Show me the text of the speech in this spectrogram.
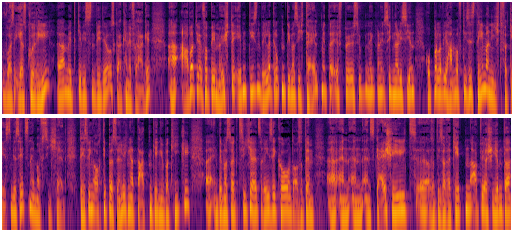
war es eher skurril ja, mit gewissen Videos, gar keine Frage. Äh, aber die ÖVP möchte eben diesen Wählergruppen, die man sich teilt mit der FPÖ, signalisieren, hoppala, wir haben auf dieses Thema nicht vergessen. Wir setzen eben auf Sicherheit. Deswegen auch die persönlichen Attacken gegenüber Kickel, äh, indem er sagt Sicherheitsrisiko und außerdem äh, ein, ein, ein Sky Shield, äh, also dieser Raketenabwehrschirm da,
